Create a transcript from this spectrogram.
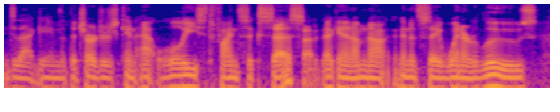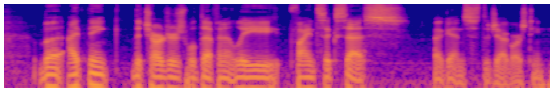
into that game that the Chargers can at least find success. I, again, I'm not going to say win or lose, but I think the Chargers will definitely find success against the Jaguars team.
